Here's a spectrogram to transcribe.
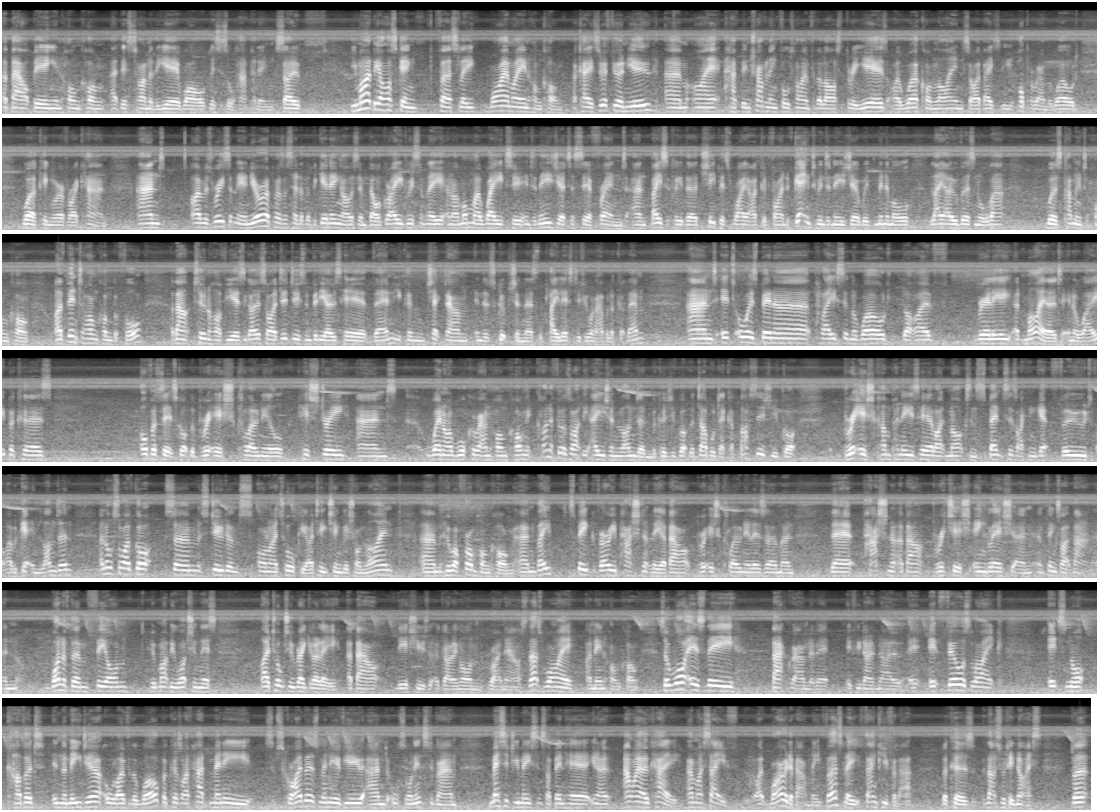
about being in Hong Kong at this time of the year while this is all happening. So you might be asking firstly why am I in Hong Kong? Okay so if you're new um, I have been traveling full-time for the last three years. I work online so I basically hop around the world working wherever I can. And I was recently in Europe, as I said at the beginning, I was in Belgrade recently, and I'm on my way to Indonesia to see a friend. And basically, the cheapest way I could find of getting to Indonesia with minimal layovers and all that was coming to Hong Kong. I've been to Hong Kong before, about two and a half years ago, so I did do some videos here then. You can check down in the description, there's the playlist if you want to have a look at them. And it's always been a place in the world that I've really admired in a way because obviously it's got the British colonial history and uh, when I walk around Hong Kong it kind of feels like the Asian London because you've got the double decker buses, you've got British companies here like Marks and Spencer's, I can get food that I would get in London. And also I've got some students on italki, I teach English online, um, who are from Hong Kong and they speak very passionately about British colonialism and they're passionate about British English and, and things like that. And one of them, Theon, who might be watching this, I talk to regularly about the issues that are going on right now. So that's why I'm in Hong Kong. So what is the background of it, if you don't know? It, it feels like it's not covered in the media all over the world because I've had many subscribers, many of you, and also on Instagram, messaging me since I've been here, you know, am I okay? Am I safe? Like worried about me. Firstly, thank you for that because that's really nice. But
